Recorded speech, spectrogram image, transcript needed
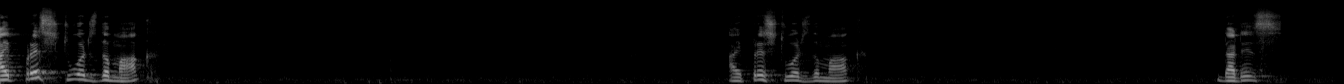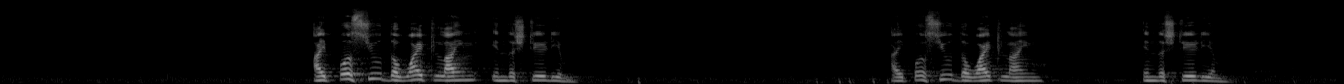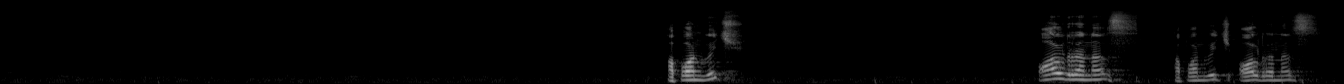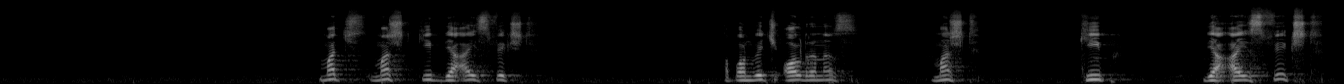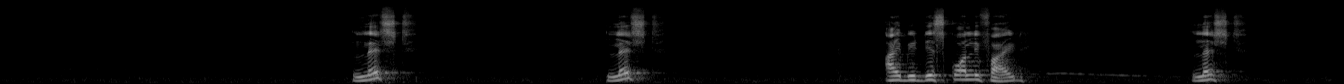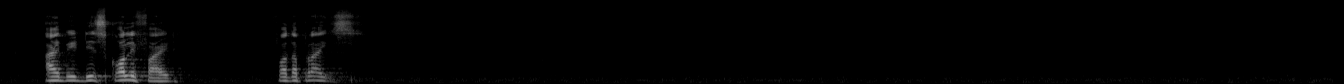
I press towards the mark. I press towards the mark. That is, I pursue the white line in the stadium. I pursue the white line in the stadium. Upon which all runners, upon which all runners much must keep their eyes fixed upon which all runners must keep their eyes fixed lest lest I be disqualified lest I be disqualified for the prize.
